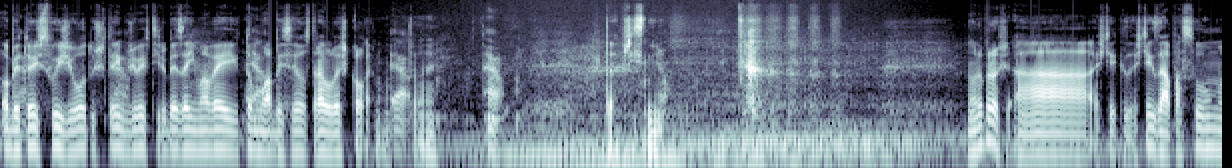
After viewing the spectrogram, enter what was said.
obětuješ jo. svůj život, už který jo. může být v té době zajímavý tomu, jo. aby si ho strávil ve škole. No. Jo. To, je, jo. to je přísný, no. No dobroš, a ještě, ještě k zápasům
